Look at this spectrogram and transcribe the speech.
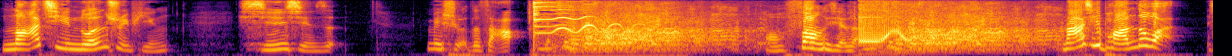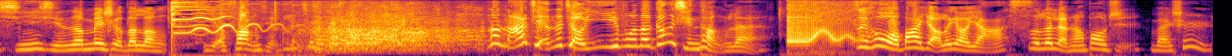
拿起暖水瓶，寻寻思，没舍得砸，哦，放下了。拿起盘子碗，寻思寻思，没舍得扔，也放下了。那拿剪子绞衣服，那更心疼了。最后，我爸咬了咬牙，撕了两张报纸，完事儿了。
